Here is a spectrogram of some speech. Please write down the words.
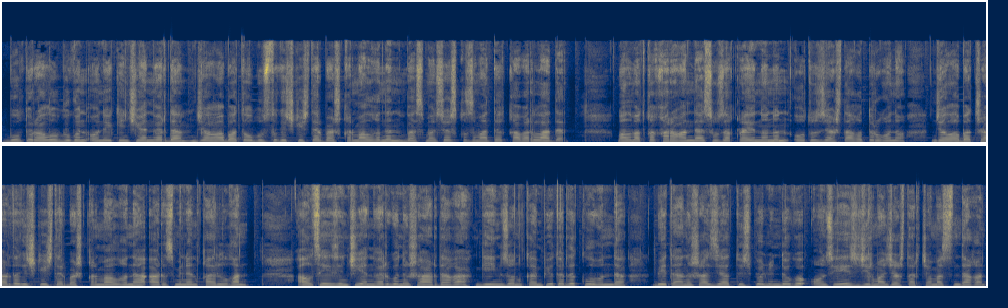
Бул тууралуу бүгүн он экинчи январда жалал абад облустук ички иштер башкармалыгынын басма сөз кызматы кабарлады. Маалыматка караганда сузак районунун отуз жаштагы тургуну жалал абад шаардык ички иштер башкармалыгына арыз менен кайрылган. Ал сегизинчи январь күнү шаардагы геймзон компьютердик клубунда бет тааныш азиат түспөлүндөгү он сегиз жыйырма жаштар чамасындагы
